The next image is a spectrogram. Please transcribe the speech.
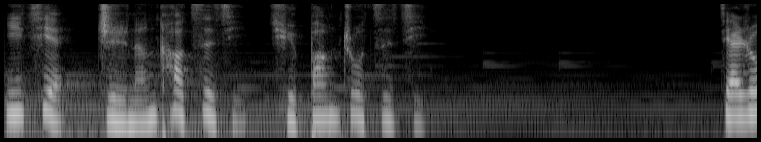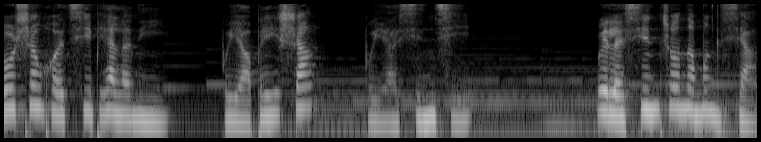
一切只能靠自己去帮助自己。假如生活欺骗了你，不要悲伤，不要心急。为了心中的梦想，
